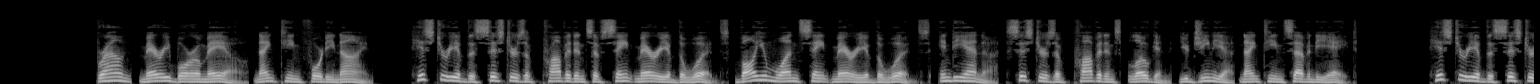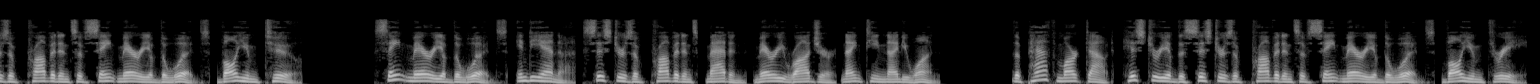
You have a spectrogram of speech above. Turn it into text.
Brown, Mary Borromeo 1949. History of the Sisters of Providence of St. Mary of the Woods, Volume 1 St. Mary of the Woods, Indiana, Sisters of Providence, Logan, Eugenia 1978. History of the Sisters of Providence of St. Mary of the Woods, Volume 2. St. Mary of the Woods, Indiana, Sisters of Providence, Madden, Mary Roger 1991. The Path Marked Out, History of the Sisters of Providence of St. Mary of the Woods, Volume 3.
